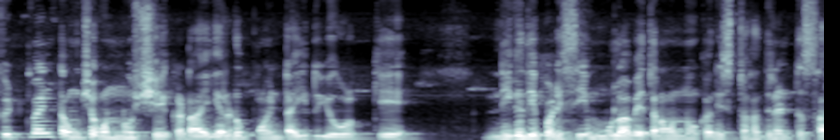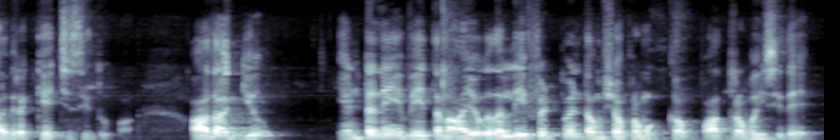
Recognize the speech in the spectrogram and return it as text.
ಫಿಟ್ಮೆಂಟ್ ಅಂಶವನ್ನು ಶೇಕಡ ಎರಡು ಪಾಯಿಂಟ್ ಐದು ಏಳಕ್ಕೆ ನಿಗದಿಪಡಿಸಿ ಮೂಲ ವೇತನವನ್ನು ಕನಿಷ್ಠ ಹದಿನೆಂಟು ಸಾವಿರಕ್ಕೆ ಹೆಚ್ಚಿಸಿತು. ಆದಾಗ್ಯೂ, ಎಂಟನೇ ವೇತನ ಆಯೋಗದಲ್ಲಿ ಫಿಟ್ಮೆಂಟ್ ಅಂಶ ಪ್ರಮುಖ ಪಾತ್ರ ವಹಿಸಿದೆ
